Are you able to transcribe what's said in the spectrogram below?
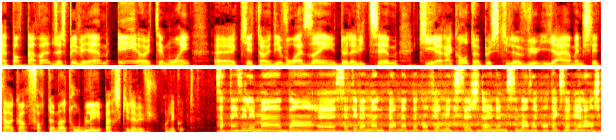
euh, porte-parole du SPVM, et un témoin qui est un des voisins de la victime, qui raconte un peu ce qu'il a vu hier, même s'il était encore fortement troublé par ce qu'il avait vu. On l'écoute. Certains éléments dans euh, cet événement nous permettent de confirmer qu'il s'agit d'un homicide dans un contexte de violence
